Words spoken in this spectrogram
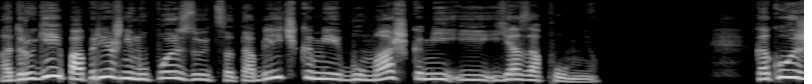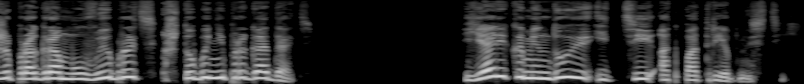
а другие по-прежнему пользуются табличками, бумажками и «я запомнил». Какую же программу выбрать, чтобы не прогадать? Я рекомендую идти от потребностей.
